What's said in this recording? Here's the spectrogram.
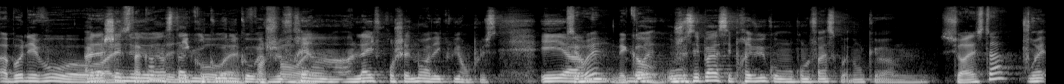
abonnez-vous à la chaîne de l'Instagram Insta de Nico. ouais, Nico, je ferai ouais. un, un live prochainement avec lui en plus. C'est euh, vrai? Mais quand? Je sais pas, c'est prévu qu'on qu'on le fasse quoi. Donc euh, Sur Insta? Ouais.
